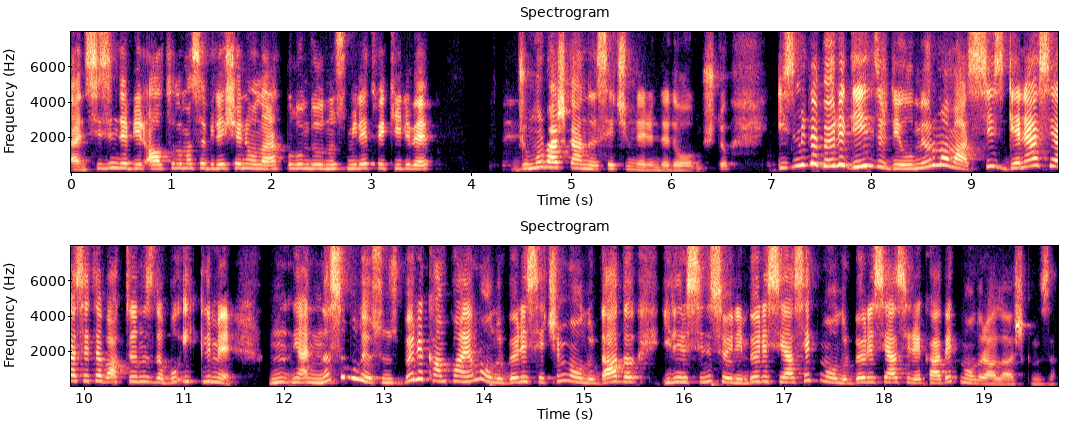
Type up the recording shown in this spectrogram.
Yani sizin de bir altılı masa bileşeni olarak bulunduğunuz milletvekili ve Cumhurbaşkanlığı seçimlerinde de olmuştu. İzmir'de böyle değildir diye umuyorum ama siz genel siyasete baktığınızda bu iklimi yani nasıl buluyorsunuz? Böyle kampanya mı olur? Böyle seçim mi olur? Daha da ilerisini söyleyeyim. Böyle siyaset mi olur? Böyle siyasi rekabet mi olur Allah aşkınıza?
